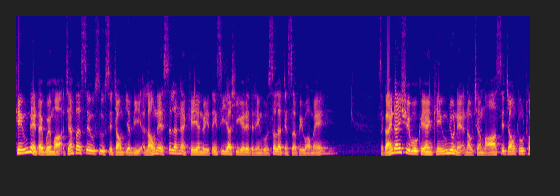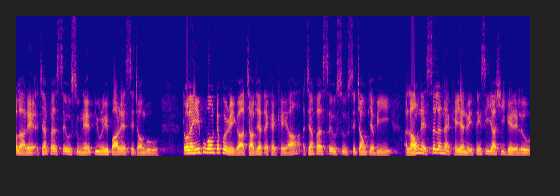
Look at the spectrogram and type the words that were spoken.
ခင်ဦးနယ်တိုက်ပွဲမှာအကြမ်းဖက်စစ်အုပ်စုစစ်ကြောင်းပြက်ပြီးအလောင်းနဲ့စစ်လက်နက်ခဲယမ်းတွေတင်စီရရှိခဲ့တဲ့တဲ့တင်ကိုဆက်လက်တင်ဆက်ပေးပါမယ်။စကိုင်းတိုင်းရွှေဘိုခရိုင်ခင်ဦးမြို့နယ်အနောက်ချမ်းမှာစစ်ကြောင်းထိုးထွက်လာတဲ့အကြမ်းဖက်စစ်အုပ်စုနဲ့ပြူရီပါတဲ့စစ်ကြောင်းကိုတော်လန်ရေးပူပေါင်းတပ်ဖွဲ့တွေကကြားပြတ်တိုက်ခိုက်ခဲ့ရာအကြမ်းဖက်စစ်အုပ်စုစစ်ကြောင်းပြက်ပြီးအလောင်းနဲ့စစ်လက်နက်ခဲယမ်းတွေတင်စီရရှိခဲ့တယ်လို့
